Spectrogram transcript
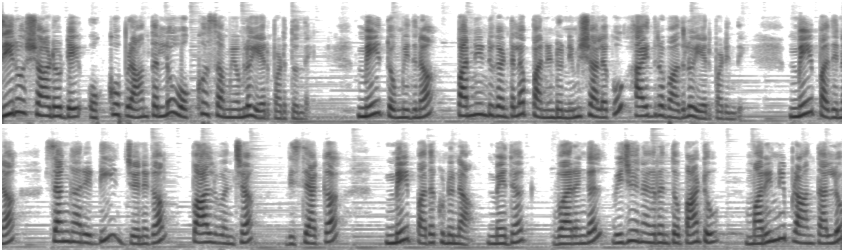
జీరో షాడో డే ఒక్కో ప్రాంతంలో ఒక్కో సమయంలో ఏర్పడుతుంది. మే తొమ్మిదిన పన్నెండు గంటల పన్నెండు నిమిషాలకు హైదరాబాద్లో ఏర్పడింది. మే పదిన సంగారెడ్డి జనగాం పాల్వంచ విశాఖ మే పదకొండున మెదక్ వరంగల్ విజయనగరంతో పాటు మరిన్ని ప్రాంతాల్లో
